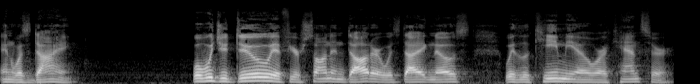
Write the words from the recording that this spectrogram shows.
and was dying? What would you do if your son and daughter was diagnosed with leukemia or a cancer?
